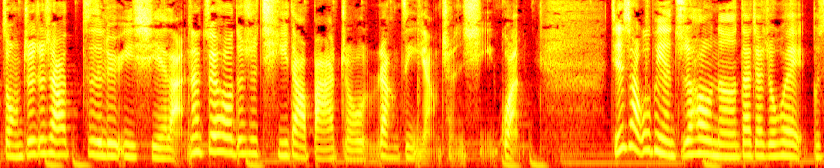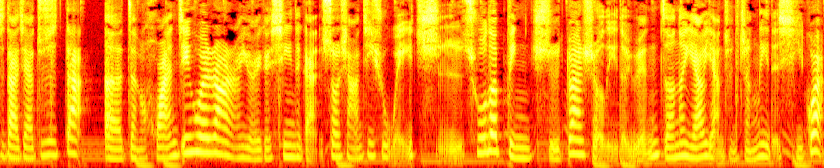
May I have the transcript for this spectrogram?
总之就是要自律一些啦。那最后都是七到八周，让自己养成习惯。减少物品之后呢，大家就会不是大家，就是大呃整个环境会让人有一个新的感受，想要继续维持。除了秉持断舍离的原则呢，也要养成整理的习惯。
